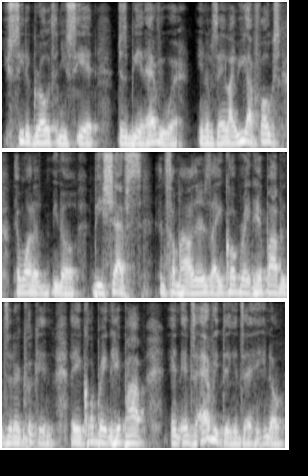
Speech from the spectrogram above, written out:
you see the growth and you see it just being everywhere. You know what I'm saying? Like you got folks that want to, you know, be chefs, and somehow there's like incorporating hip hop into their cooking. They incorporating hip hop and into everything. Into you know,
